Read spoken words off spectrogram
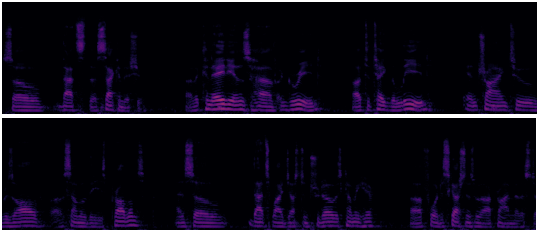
So that's the second issue. Uh, the Canadians have agreed uh, to take the lead in trying to resolve uh, some of these problems, and so that's why Justin Trudeau is coming here uh, for discussions with our Prime Minister.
